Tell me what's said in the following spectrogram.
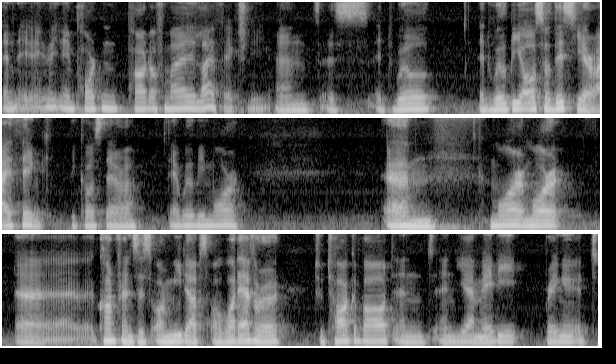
an, an, important part of my life actually and it will it will be also this year i think because there are there will be more um, more more uh, conferences or meetups or whatever to talk about and and yeah maybe bringing it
